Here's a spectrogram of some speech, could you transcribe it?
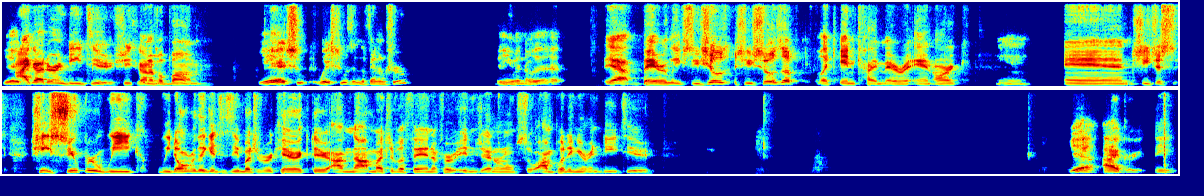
Yeah, I got her in D tier. She's kind of a bum. Yeah, she wait, she was in the Phantom Troupe. Didn't even know that. Yeah, barely. She shows she shows up like in Chimera Ant Arc, mm-hmm. And she just she's super weak. We don't really get to see much of her character. I'm not much of a fan of her in general, so I'm putting her in D tier. Yeah, I agree. D.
